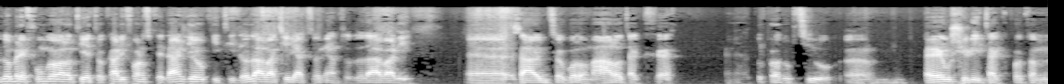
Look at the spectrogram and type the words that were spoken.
dobre fungovalo tieto kalifornské dažďovky, tí dodávateľia, ktorí nám to dodávali, záujemcov bolo málo, tak e, tú produkciu e, prerušili, tak potom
